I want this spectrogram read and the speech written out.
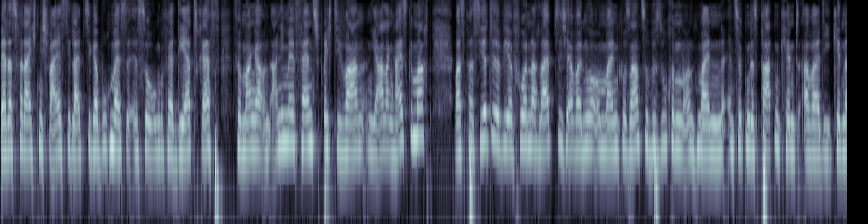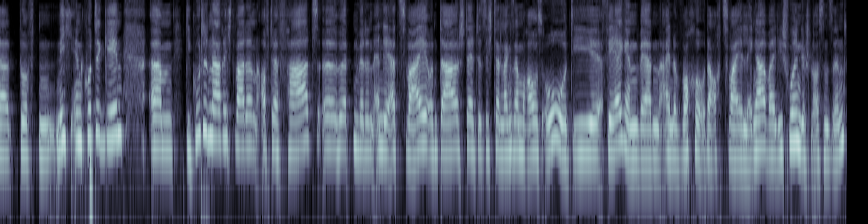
wer das vielleicht nicht weiß, die Leipziger Buchmesse ist so ungefähr der Treff für Manga- und Anime-Fans. Sprich, die waren ein Jahr lang heiß gemacht. Was passierte? Wir fuhren nach Leipzig, aber nur um meinen Cousin zu besuchen und mein entzückendes Patenkind. Aber die Kinder durften nicht in Kutte gehen. Ähm, die gute Nachricht war dann auf der Fahrt, äh, hörten wir dann NDR 2 und da stellte sich dann langsam raus, oh, die Ferien werden eine Woche oder auch zwei länger, weil die Schulen geschlossen sind.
